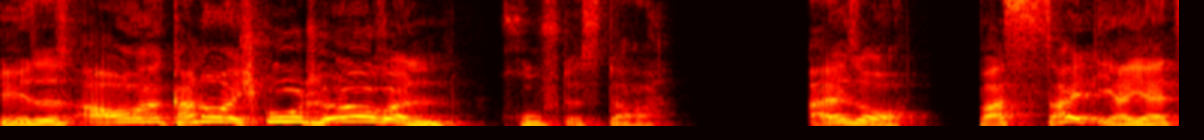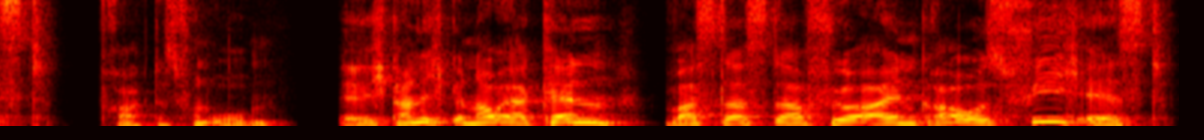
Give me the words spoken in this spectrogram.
Dieses Auge kann euch gut hören, ruft es da. Also, was seid ihr jetzt? fragt es von oben. Ich kann nicht genau erkennen, was das da für ein graues Viech ist.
